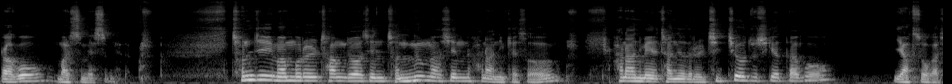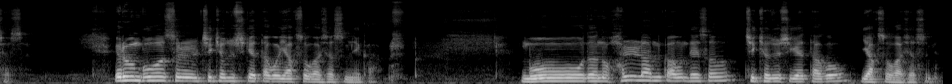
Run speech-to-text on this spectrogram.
라고 말씀했습니다. 천지 만물을 창조하신 전능하신 하나님께서 하나님의 자녀들을 지켜주시겠다고 약속하셨어요. 여러분 무엇을 지켜주시겠다고 약속하셨습니까? 모든 환란 가운데서 지켜주시겠다고 약속하셨습니다.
